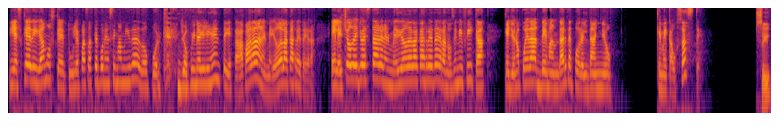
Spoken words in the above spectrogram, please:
Y es que digamos que tú le pasaste por encima a mi dedo porque yo fui negligente y estaba parada en el medio de la carretera. El hecho de yo estar en el medio de la carretera no significa que yo no pueda demandarte por el daño que me causaste. Sí,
